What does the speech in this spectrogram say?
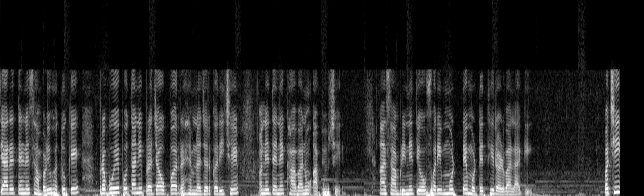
ત્યારે તેણે સાંભળ્યું હતું કે પ્રભુએ પોતાની પ્રજા ઉપર રહેમ નજર કરી છે અને તેને ખાવાનું આપ્યું છે. આ સાંભળીને તેઓ ફરી મોટે મોટેથી રડવા લાગી. પછી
